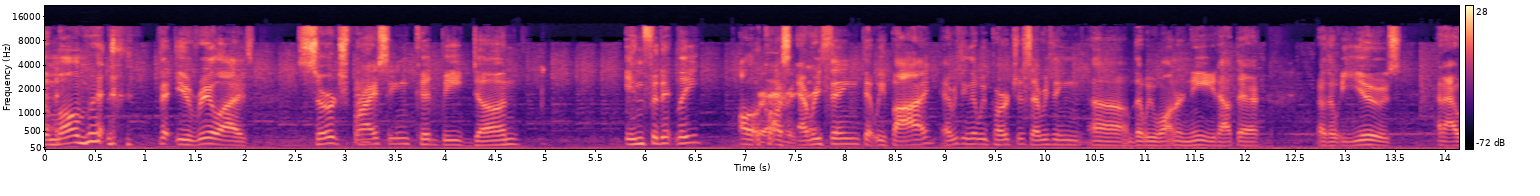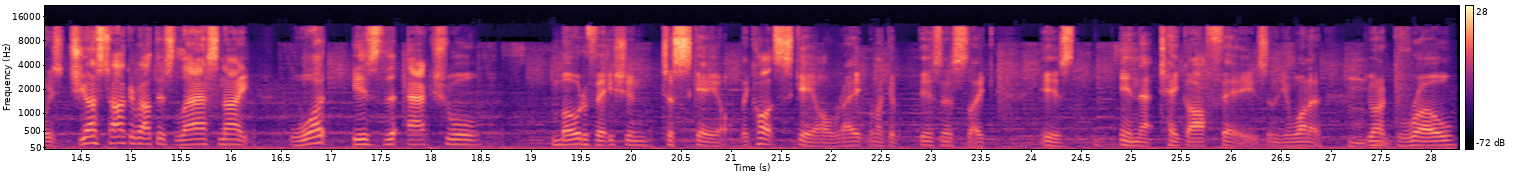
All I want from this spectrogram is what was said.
the moment that you realize surge pricing could be done infinitely all For across everything. everything. that we buy, everything that we purchase, everything um, that we want or need out there, or that we use. And I was just talking about this last night. What is the actual motivation to scale. They call it scale, right? When like a business like is in that takeoff phase and you want to you want to grow.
